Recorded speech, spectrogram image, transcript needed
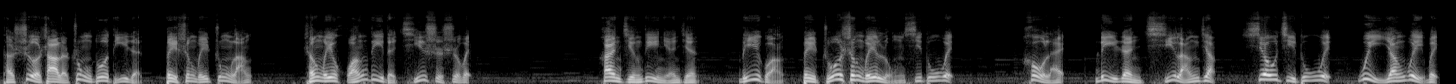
他射杀了众多敌人，被升为中郎，成为皇帝的骑士侍卫。汉景帝年间，李广被擢升为陇西都尉，后来历任骑郎将、骁骑都尉、未央卫尉、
